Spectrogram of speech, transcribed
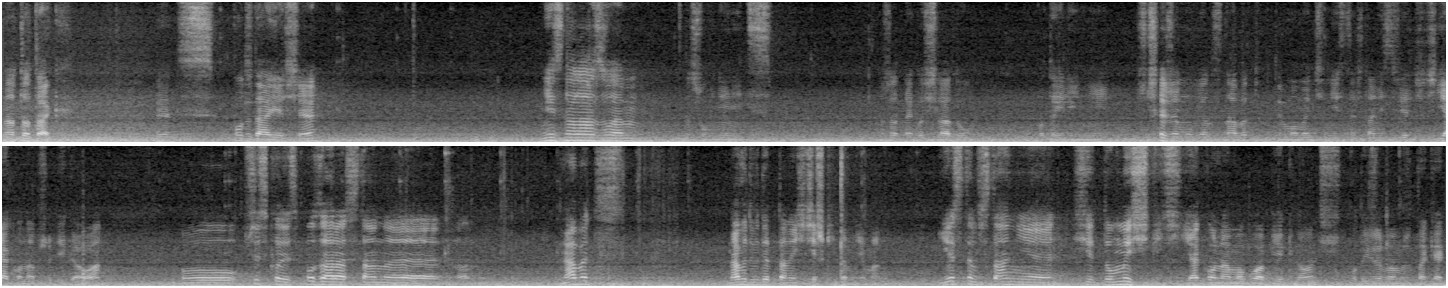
No to tak. Więc poddaję się. Nie znalazłem dosłownie nic. Żadnego śladu po tej linii. Szczerze mówiąc, nawet w tym momencie nie jestem w stanie stwierdzić, jak ona przebiegała. Bo wszystko jest pozarastane. No, nawet, nawet wydeptanej ścieżki tam nie ma. Jestem w stanie się domyślić, jak ona mogła biegnąć. Podejrzewam, że tak jak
